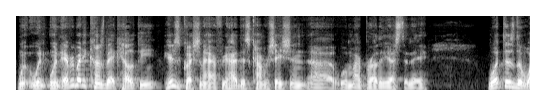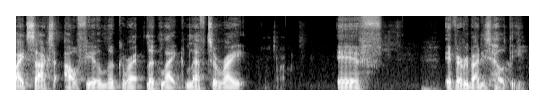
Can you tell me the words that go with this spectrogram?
when when, when everybody comes back healthy, here's a question I have for you. I had this conversation uh, with my brother yesterday. What does the White Sox outfield look right look like left to right if if everybody's healthy?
